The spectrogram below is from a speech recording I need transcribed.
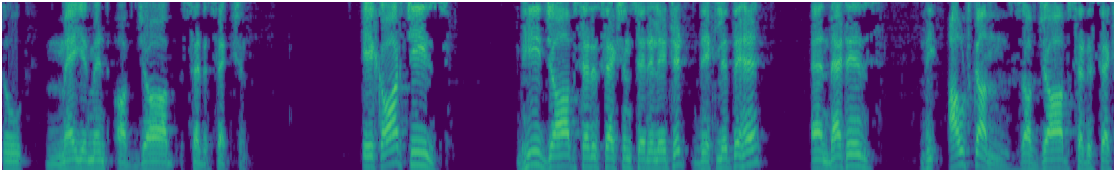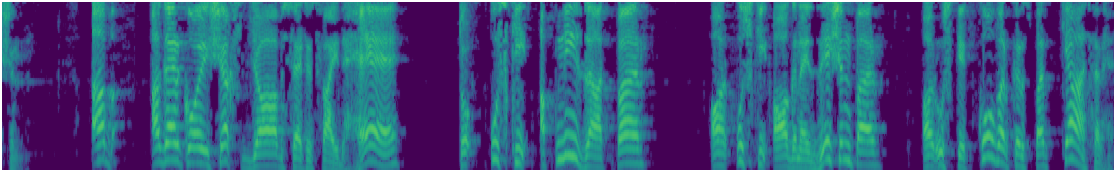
to measurement of job satisfaction ایک اور چیز بھی جاب سیٹسفیکشن سے ریلیٹڈ دیکھ لیتے ہیں and that is the outcomes of job satisfaction اب اگر کوئی شخص جاب سیٹسفائیڈ ہے تو اس کی اپنی ذات پر اور اس کی آرگنائزیشن پر اور اس کے کو ورکرز پر کیا اثر ہے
